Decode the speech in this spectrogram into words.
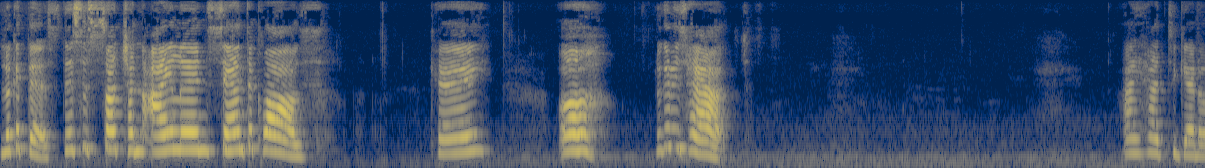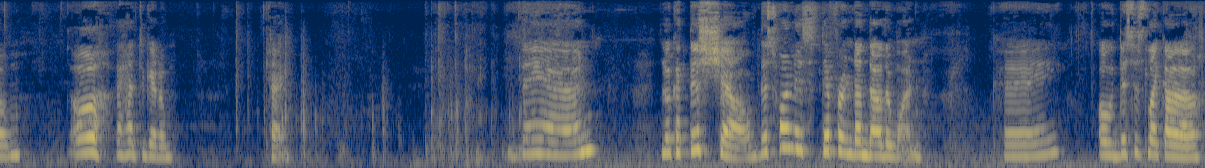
Look at this. This is such an island Santa Claus. Okay. Oh, look at his hat. I had to get him. Oh, I had to get him. Okay. Then, look at this shell. This one is different than the other one. Okay. Oh, this is like a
